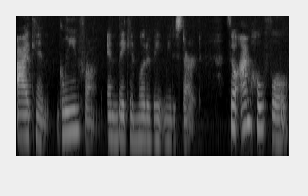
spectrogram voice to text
I can glean from and they can motivate me to start. So I'm hopeful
